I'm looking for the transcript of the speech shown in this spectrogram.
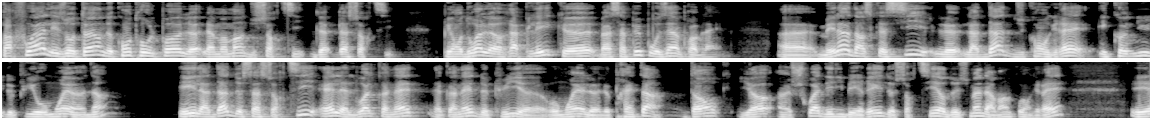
parfois, les auteurs ne contrôlent pas le, le moment du sortie, de, la sortie. Puis on doit leur rappeler que ben, ça peut poser un problème. Euh, mais là, dans ce cas-ci, la date du congrès est connue depuis au moins un an et la date de sa sortie, elle, elle doit le connaître, la connaître depuis euh, au moins le, le printemps. Donc, il y a un choix délibéré de sortir deux semaines avant le congrès. Et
